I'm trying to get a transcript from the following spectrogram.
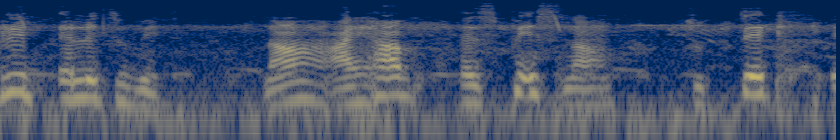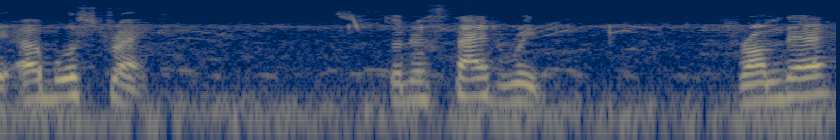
grip a little bit. Now I have a space now to take the elbow strike to the side rib from there,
